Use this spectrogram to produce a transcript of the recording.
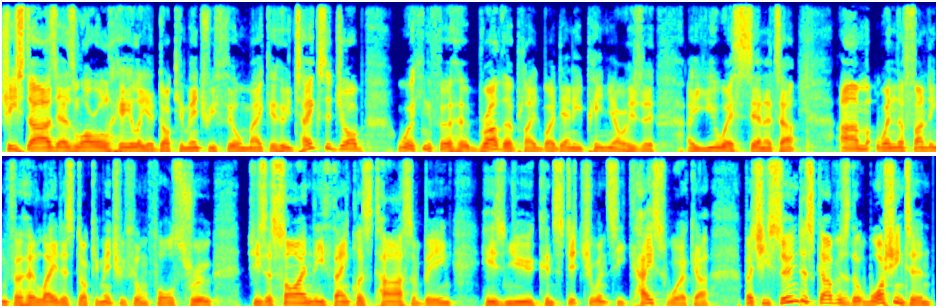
She stars as Laurel Healy, a documentary filmmaker who takes a job working for her brother, played by Danny Pino, who's a, a US senator. Um, when the funding for her latest documentary film falls through, she's assigned the thankless task of being his new constituency caseworker, but she soon discovers that Washington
